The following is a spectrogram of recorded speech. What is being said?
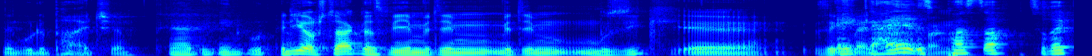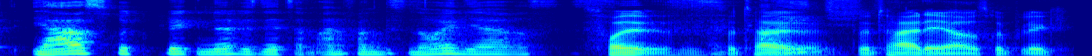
Eine gute Peitsche. Ja, die gehen gut. Finde ich auch stark, dass wir hier mit dem, mit dem Musik äh, Ey, Segment geil, es anfangen. passt auch zurück. Jahresrückblick, ne? Wir sind jetzt am Anfang des neuen Jahres. Voll, das ist total, Geil. total der Jahresrückblick.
